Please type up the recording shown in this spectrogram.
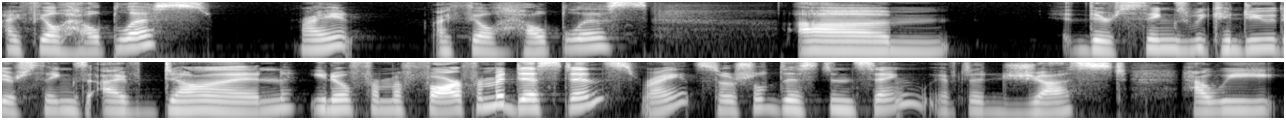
I feel helpless, right? I feel helpless. Um, there's things we can do. There's things I've done, you know, from afar, from a distance, right? Social distancing. We have to adjust how we,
